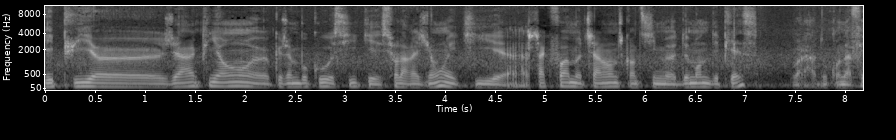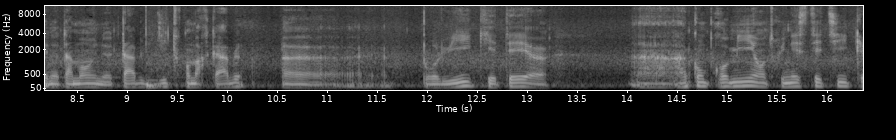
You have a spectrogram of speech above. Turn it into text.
Et puis euh, j'ai un client euh, que j'aime beaucoup aussi qui est sur la région et qui à chaque fois me challenge quand il me demande des pièces. Voilà, donc on a fait notamment une table dite remarquable pour lui qui était un, compromis entre une esthétique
